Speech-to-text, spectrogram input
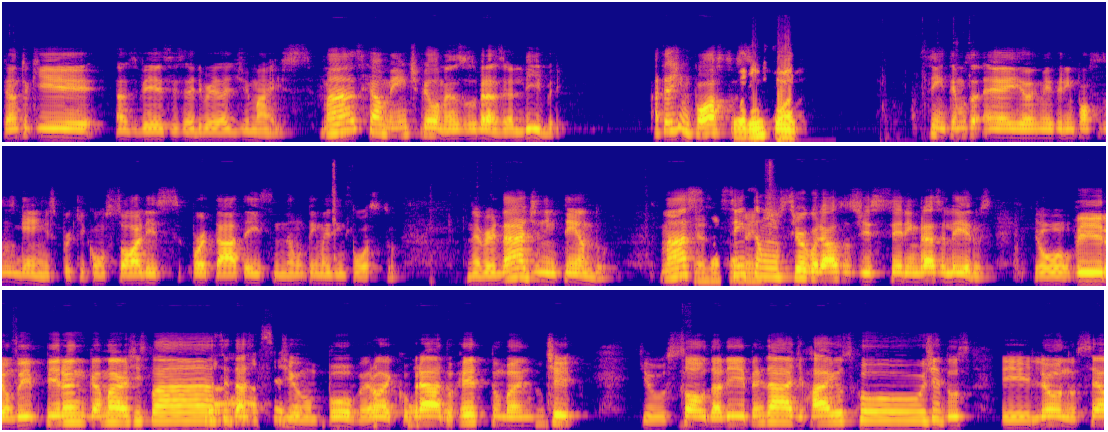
Tanto que às vezes é liberdade demais. Mas realmente, pelo menos o Brasil é livre. Até de impostos. Por enquanto. Sim, temos. É, eu me referi a impostos nos games, porque consoles portáteis não tem mais imposto. Não é verdade, Nintendo? Mas Exatamente. sintam-se orgulhosos de serem brasileiros. E ouviram do Ipiranga margens plácidas Plácidas. de um povo heróico brado retumbante. Que o sol da liberdade, raios rúgidos, brilhou no céu.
